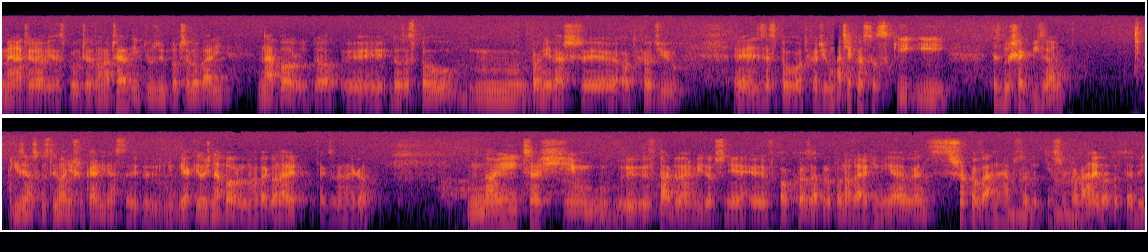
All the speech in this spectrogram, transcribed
menadżerowie zespołu Czerwono-Czarni, którzy potrzebowali naboru do, y, do zespołu, mm, ponieważ y, odchodził y, z zespołu odchodził Maciek Kosowski i Zbyszek Bizoń. I w związku z tym oni szukali nas, y, y, jakiegoś naboru nowego na rybku tak zwanego. No i coś im y, wpadłem widocznie y, w oko, zaproponowali mi. Ja byłem zszokowany, absolutnie zszokowany, bo to wtedy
